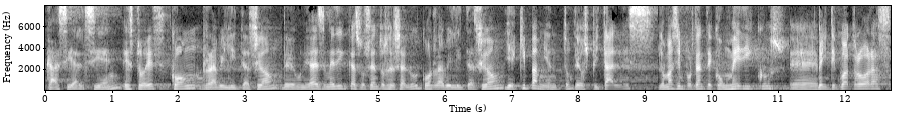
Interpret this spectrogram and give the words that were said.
casi al 100. Esto es con rehabilitación de unidades médicas o centros de salud, con rehabilitación y equipamiento de hospitales. Lo más importante, con médicos, 24 eh, horas,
